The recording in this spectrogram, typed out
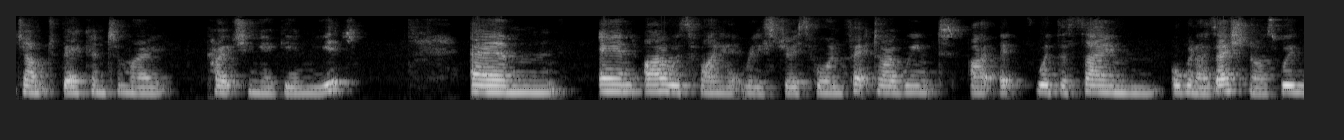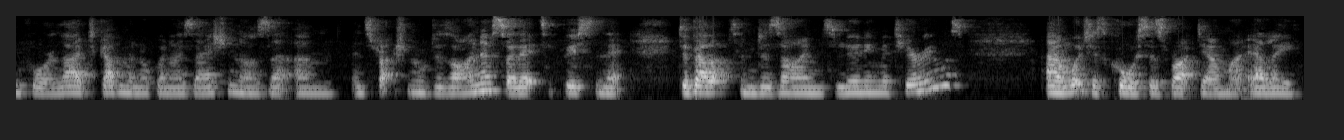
jumped back into my coaching again yet. Um, and I was finding it really stressful. In fact, I went I, with the same organisation I was working for, a large government organisation. I was an um, instructional designer, so that's a person that develops and designs learning materials um, which of course is right down my alley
